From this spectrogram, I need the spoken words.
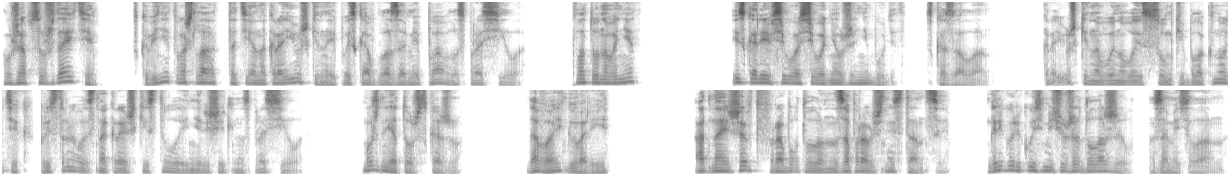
«Уже обсуждаете?» В кабинет вошла Татьяна Краюшкина и, поискав глазами Павла, спросила. «Платонова нет?» «И, скорее всего, сегодня уже не будет», — сказала Анна. Краюшкина вынула из сумки блокнотик, пристроилась на краешке стула и нерешительно спросила. «Можно я тоже скажу?» «Давай, говори». Одна из жертв работала на заправочной станции. Григорий Кузьмич уже доложил, заметила Анна.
